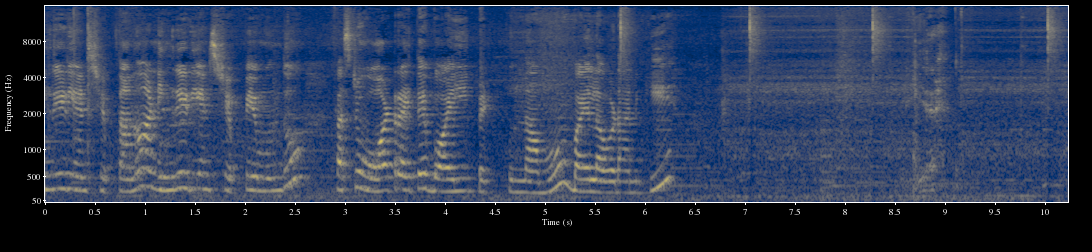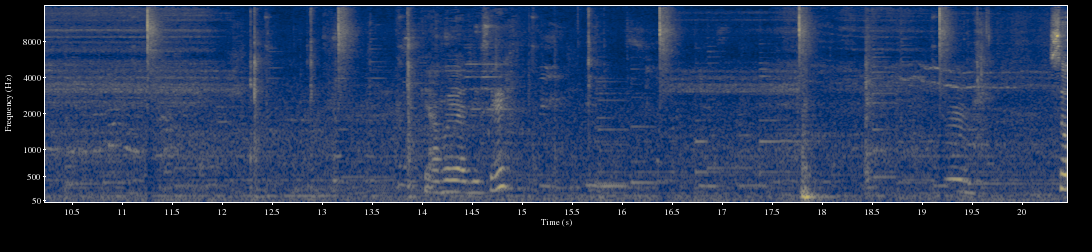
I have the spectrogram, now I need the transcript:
ఇంగ్రీడియంట్స్ చెప్తాను. అండ్ ఇంగ్రీడియంట్స్ చెప్పే ముందు ఫస్ట్ వాటర్ అయితే బాయిల్ పెట్టుకుందాము బాయిల్ అవ్వడానికి Yeah. क्या होया जिसे సో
